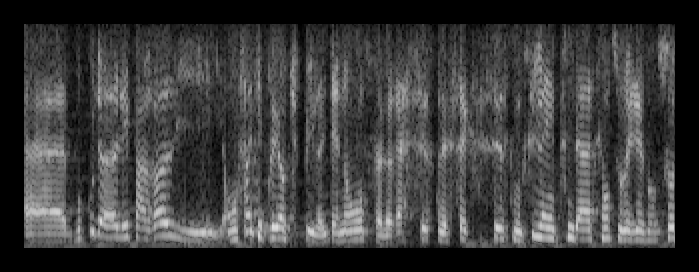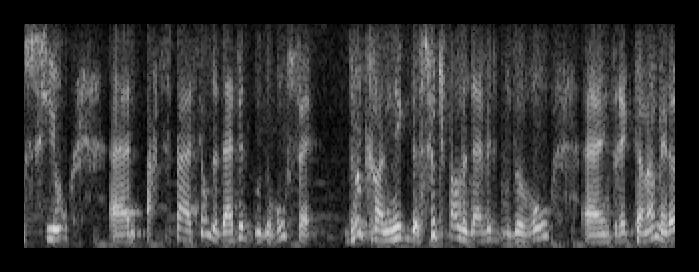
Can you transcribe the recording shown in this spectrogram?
Euh, beaucoup de les paroles, il- on sent qu'il est préoccupé. Là. Il dénonce le racisme, le sexisme, aussi l'intimidation sur les réseaux sociaux. Euh, participation de David Goudreau. Fait deux chroniques de ceux qui parlent de David Goudreau euh, directement, mais là,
